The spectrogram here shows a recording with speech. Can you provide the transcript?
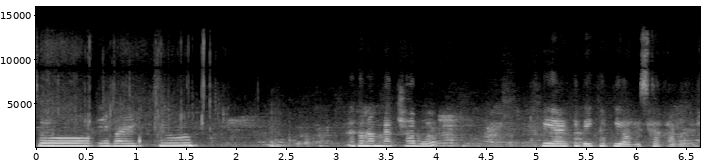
সো এবার একটু এখন আমরা খাব। খেয়ে আর কি দেখি কি অবস্থা খাবারের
